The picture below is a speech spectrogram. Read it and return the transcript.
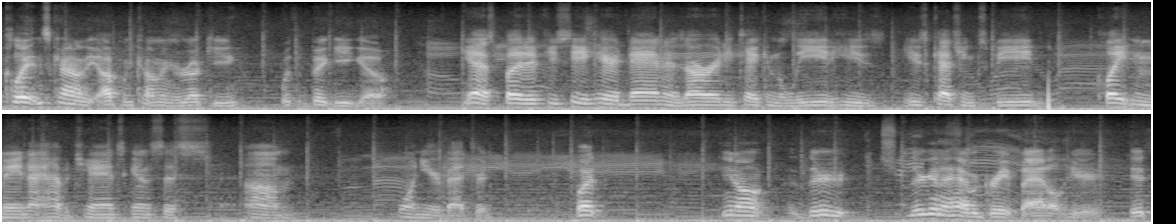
Clayton's kind of the up and coming rookie with a big ego. Yes, but if you see here, Dan has already taken the lead. He's he's catching speed. Clayton may not have a chance against this um, one-year veteran. But you know, they're they're gonna have a great battle here. It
